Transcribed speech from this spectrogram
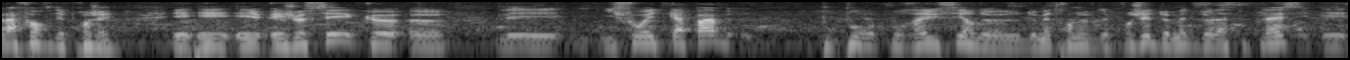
la force des projets, et, je sais que les, il faut être capable pour, pour réussir de, de, mettre en œuvre des projets, de mettre de la souplesse et,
